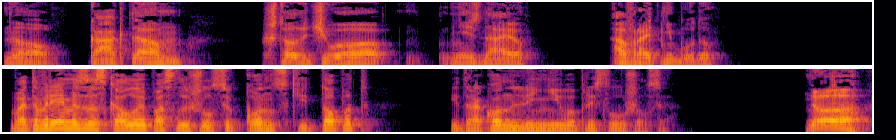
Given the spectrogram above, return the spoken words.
Но как там, что до чего, не знаю. А врать не буду. В это время за скалой послышался конский топот, и дракон лениво прислушался. — Ну,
